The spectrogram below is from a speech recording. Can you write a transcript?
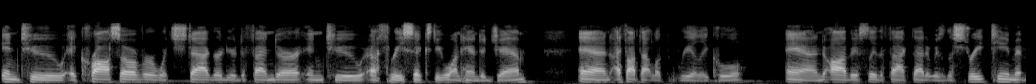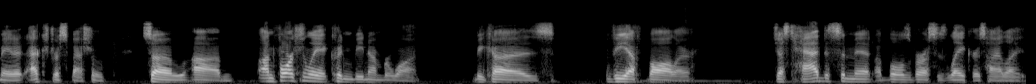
into a crossover, which staggered your defender into a 360 one handed jam. And I thought that looked really cool. And obviously, the fact that it was the street team, it made it extra special. So, um, unfortunately, it couldn't be number one because VF Baller just had to submit a Bulls versus Lakers highlight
